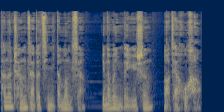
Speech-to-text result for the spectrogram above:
它能承载得起你的梦想，也能为你的余生保驾护航。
